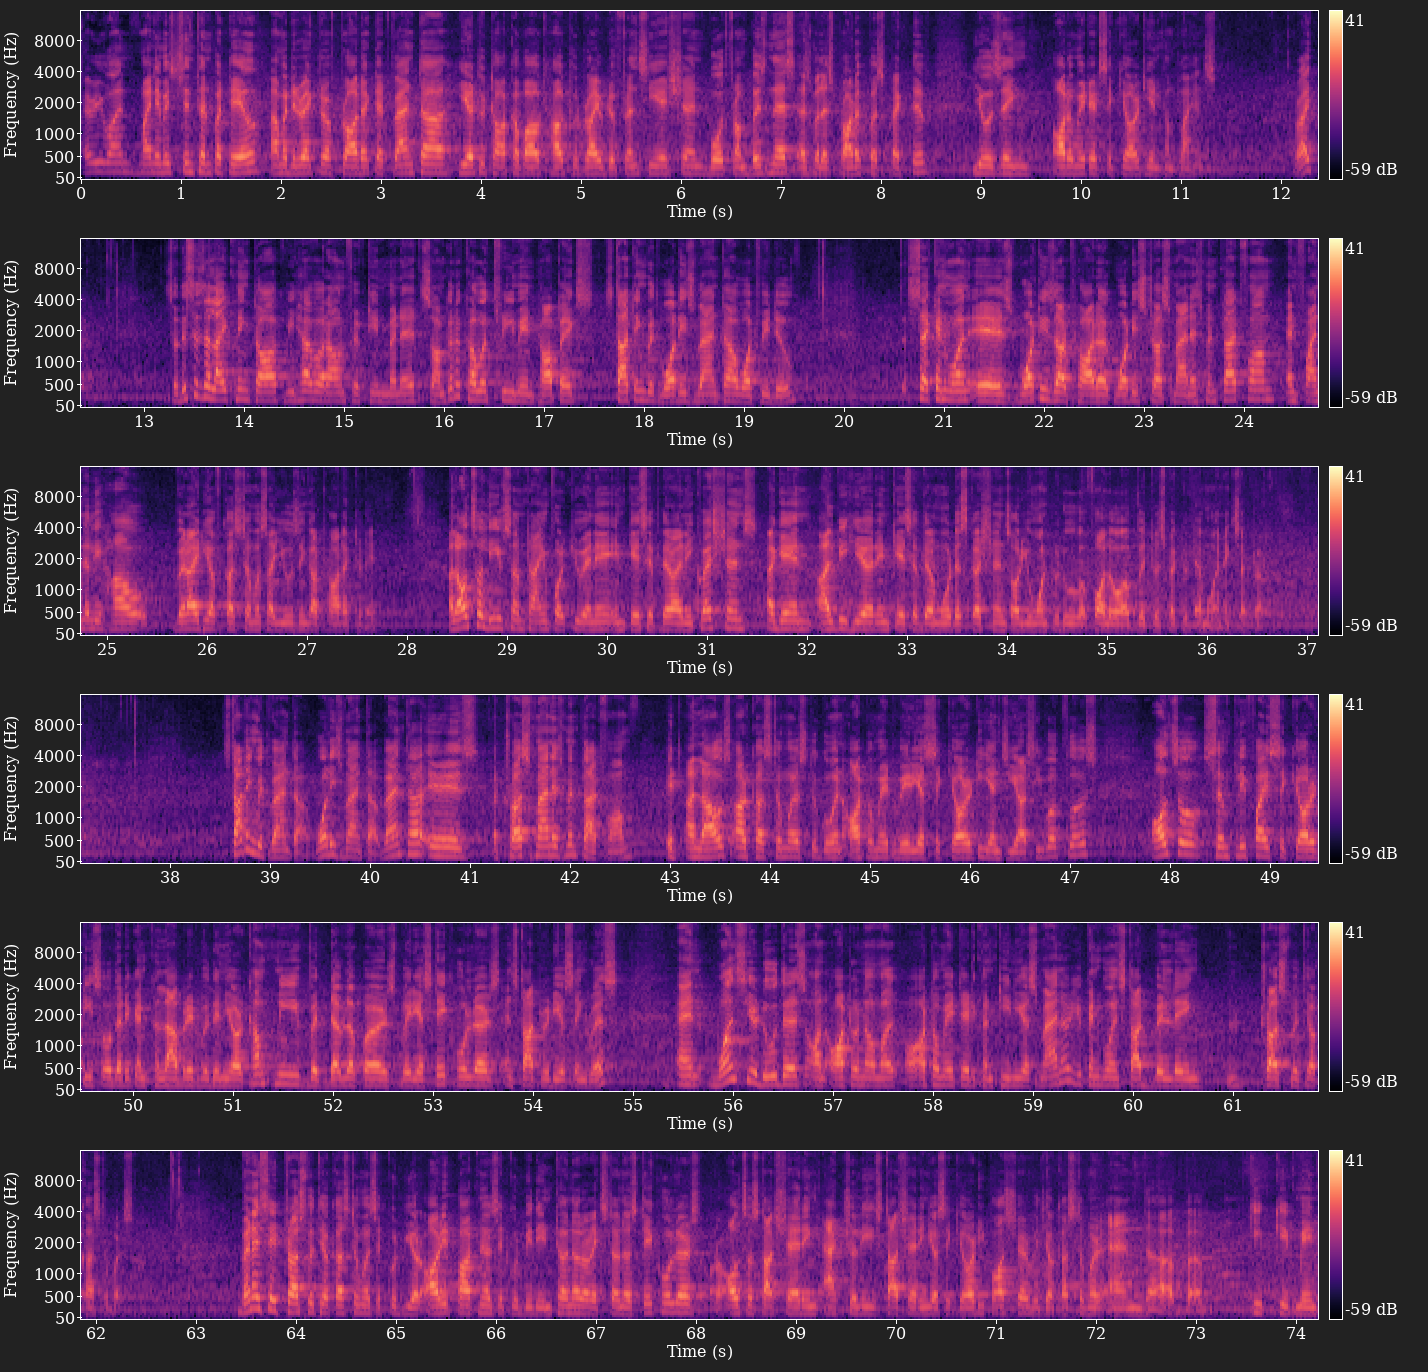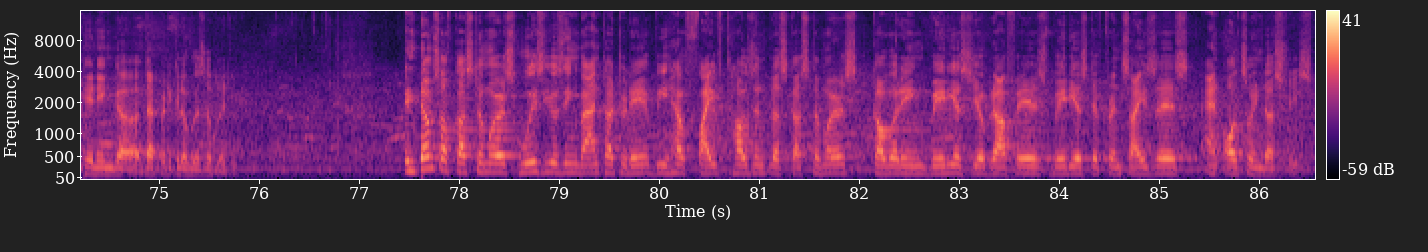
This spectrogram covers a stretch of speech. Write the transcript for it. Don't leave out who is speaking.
Speaker 1: Everyone, my name is Chintan Patel. I'm a director of product at Vanta, here to talk about how to drive differentiation both from business as well as product perspective using automated security and compliance. All right? So this is a lightning talk. We have around 15 minutes. So I'm going to cover three main topics, starting with what is Vanta, what we do. The second one is what is our product, what is trust management platform, and finally how variety of customers are using our product today. I'll also leave some time for Q&A in case if there are any questions. Again, I'll be here in case if there are more discussions or you want to do a follow-up with respect to demo and etc. Starting with Vanta, what is Vanta? Vanta is a trust management platform. It allows our customers to go and automate various security and GRC workflows. Also simplifies security so that you can collaborate within your company with developers, various stakeholders, and start reducing risk. And once you do this on automated, continuous manner, you can go and start building trust with your customers. When I say trust with your customers, it could be your audit partners, it could be the internal or external stakeholders, or also start sharing, actually start sharing your security posture with your customer and uh, keep, keep maintaining uh, that particular visibility. In terms of customers, who is using Vanta today? We have 5,000 plus customers covering various geographies, various different sizes, and also industries.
